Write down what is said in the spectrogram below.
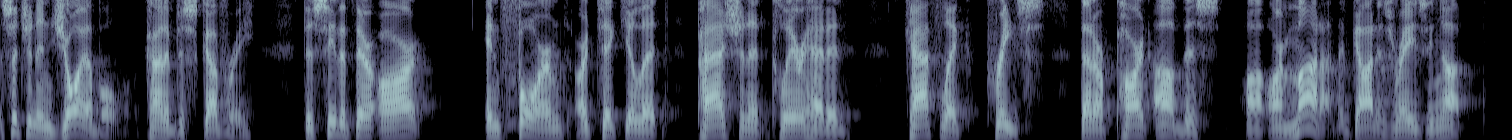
such an enjoyable kind of discovery to see that there are informed, articulate, passionate, clear-headed Catholic priests that are part of this uh, armada that God is raising up,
